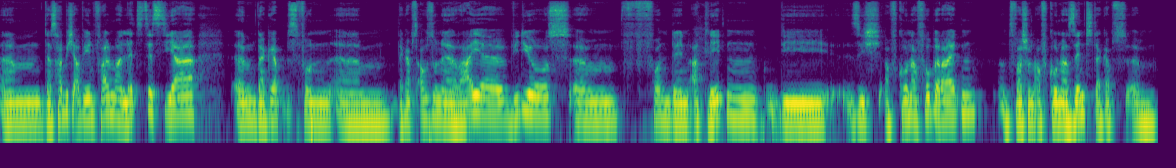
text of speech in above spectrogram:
Ähm, das habe ich auf jeden Fall mal letztes Jahr ähm, da gab es von, ähm, da gab es auch so eine Reihe Videos ähm, von den Athleten, die sich auf Kona vorbereiten und zwar schon auf Kona sind. Da gab's ähm,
